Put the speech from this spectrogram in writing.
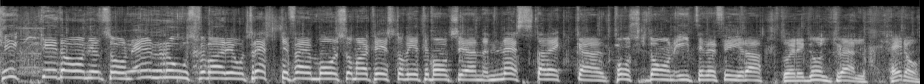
Kikki Danielsson, en ros för varje år. 35 år som artist och vi är tillbaka igen nästa vecka. Påskdagen i TV4. Då är det guldkväll. Hej då!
